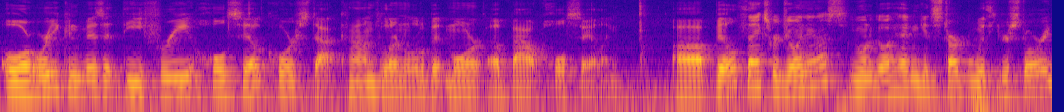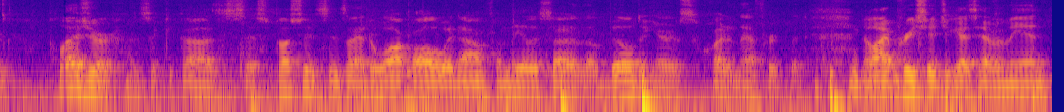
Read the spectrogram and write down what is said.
or, or you can visit the free freewholesalecourse.com to learn a little bit more about wholesaling. Uh, Bill, thanks for joining us. You want to go ahead and get started with your story? Pleasure, especially since I had to walk all the way down from the other side of the building here. It's quite an effort, but no, I appreciate you guys having me in.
